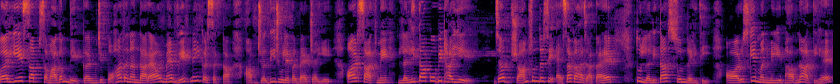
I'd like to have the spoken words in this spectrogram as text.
पर ये सब समागम देखकर मुझे बहुत आनंद आ रहा है और मैं वेट नहीं कर सकता। आप जल्दी झूले पर बैठ जाइए और साथ में ललिता को बिठाइए। जब श्याम सुंदर से ऐसा कहा जाता है तो ललिता सुन रही थी और उसके मन में ये भावना आती है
